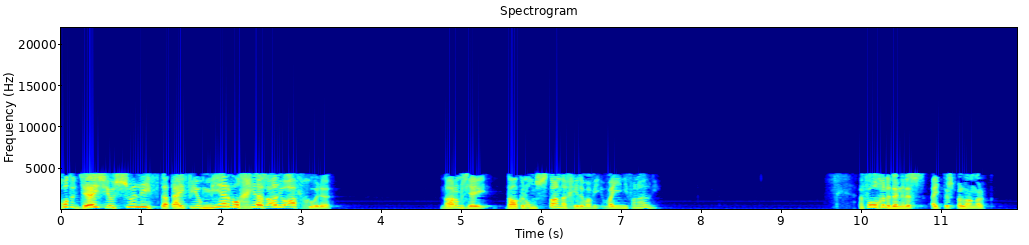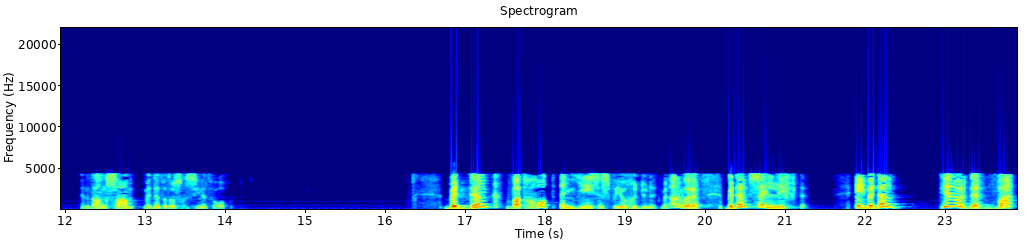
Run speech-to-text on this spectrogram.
God het juis jou so lief dat hy vir jou meer wil gee as al jou afgode Daarom is jy dalk in omstandighede waar waar jy nie van hou nie. 'n Volgende ding en dis uiters belangrik en dit hang saam met dit wat ons gesien het vanoggend. Bedink wat God in Jesus vir jou gedoen het. Met ander woorde, bedink sy liefde. En bedink teenoor dit, wat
